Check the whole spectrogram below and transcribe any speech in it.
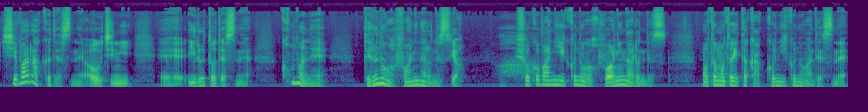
しばらくですねお家に、えー、いるとですねこのね出るのが不安になるんですよ。職場に行くのが不安になるんです。もともといた学校に行くのがですね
